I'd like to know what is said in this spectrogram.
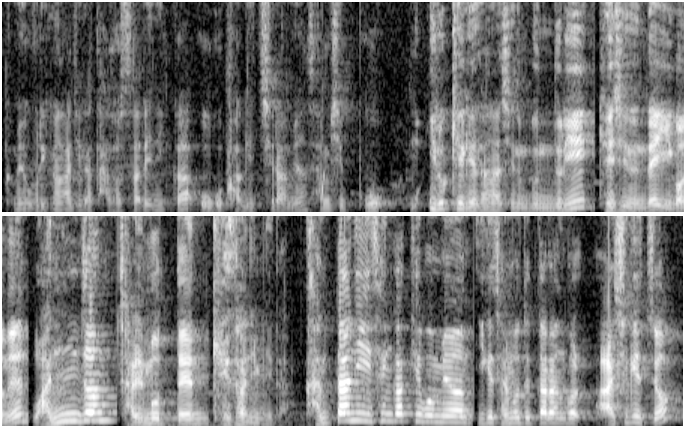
그러면 우리 강아지가 5살이니까 5 곱하기 7하면 35 뭐 이렇게 계산하시는 분들이 계시는데 이거는 완전 잘못된 계산입니다. 간단히 생각해보면 이게 잘못됐다는 걸 아시겠죠?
